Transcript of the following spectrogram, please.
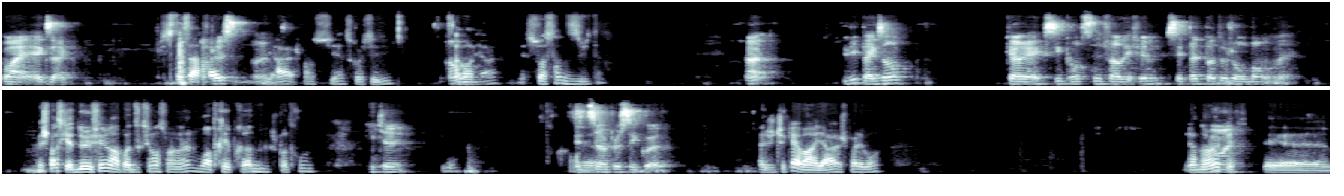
Ouais, exact. Puis c'était sa fête plus, hier, je pense aussi, hein, Scorsese. Oh, Avant hier. Il a 78 ans. ah, lui, par exemple, correct, s'il continue de faire des films, c'est peut-être pas toujours bon, mais Mais je pense qu'il y a deux films en production en ce moment, ou en pré-prod, je sais pas trop. ok. Tu sais a- un peu c'est quoi? Euh, J'ai checké avant hier, je peux aller voir. Il y en a un Ouais. qui était. euh,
